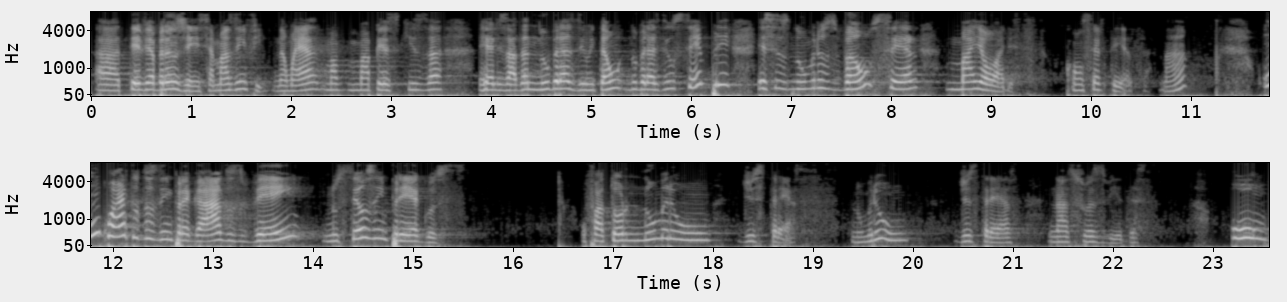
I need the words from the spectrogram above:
uh, teve abrangência, mas enfim, não é uma, uma, pesquisa realizada no Brasil. Então, no Brasil sempre esses números vão ser maiores, com certeza. Né? Um quarto dos empregados vem nos seus empregos o fator número um de estresse. Número um de estresse nas suas vidas. Um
